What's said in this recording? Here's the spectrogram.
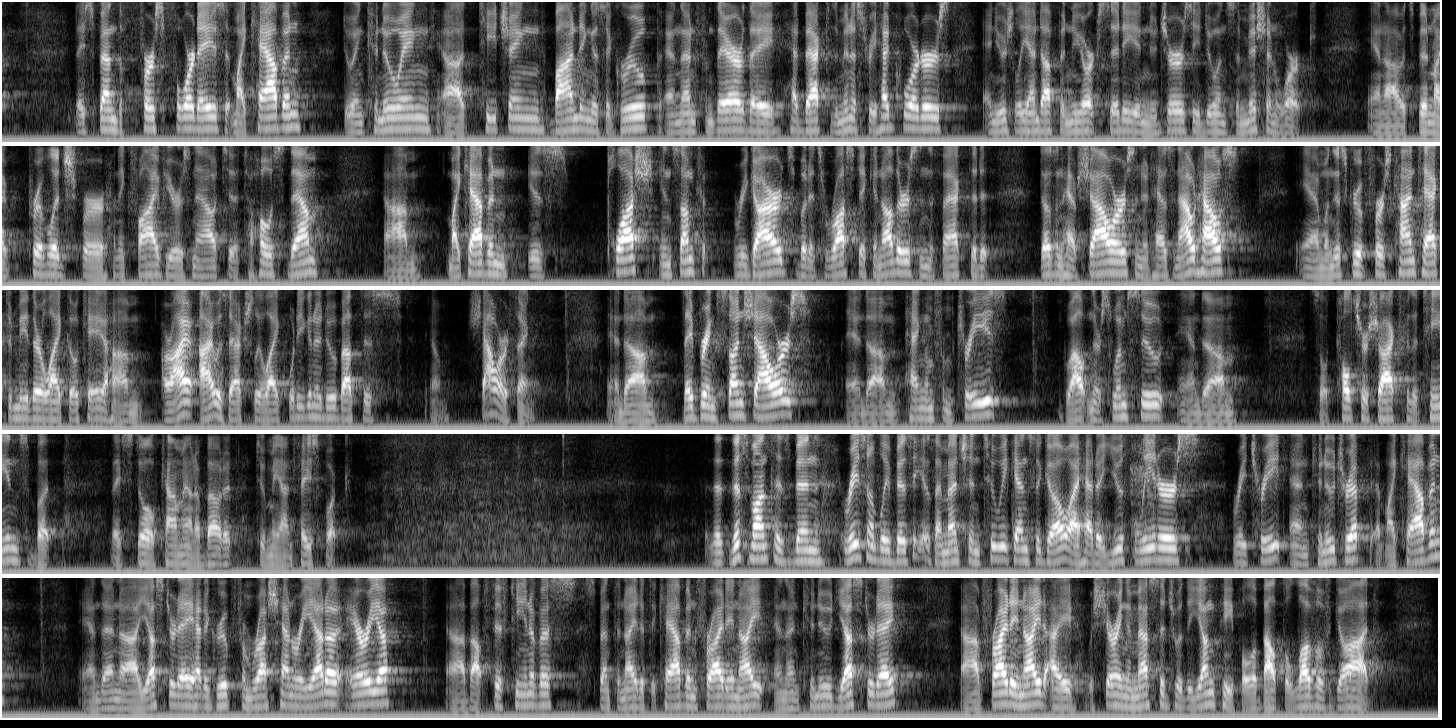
They spend the first four days at my cabin doing canoeing, uh, teaching, bonding as a group, and then from there they head back to the ministry headquarters and usually end up in New York City and New Jersey doing some mission work. And uh, it's been my privilege for, I think, five years now to, to host them. Um, my cabin is plush in some regards, but it's rustic in others in the fact that it doesn't have showers, and it has an outhouse. And when this group first contacted me, they're like, okay, um, or I, I was actually like, what are you going to do about this you know, shower thing? And um, they bring sun showers and um, hang them from trees, go out in their swimsuit, and um, so culture shock for the teens, but they still comment about it to me on Facebook. this month has been reasonably busy. As I mentioned two weekends ago, I had a youth leaders retreat and canoe trip at my cabin. And then uh, yesterday, I had a group from Rush Henrietta area. Uh, about 15 of us spent the night at the cabin Friday night and then canoed yesterday. Uh, Friday night, I was sharing a message with the young people about the love of God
